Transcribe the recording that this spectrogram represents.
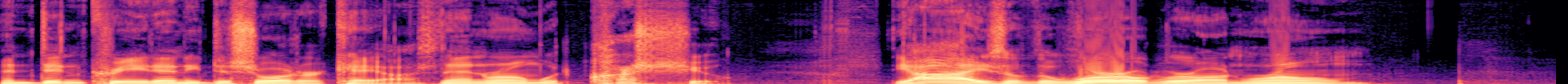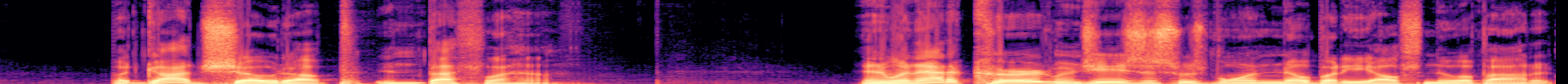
and didn't create any disorder or chaos. Then Rome would crush you. The eyes of the world were on Rome. But God showed up in Bethlehem. And when that occurred, when Jesus was born, nobody else knew about it.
